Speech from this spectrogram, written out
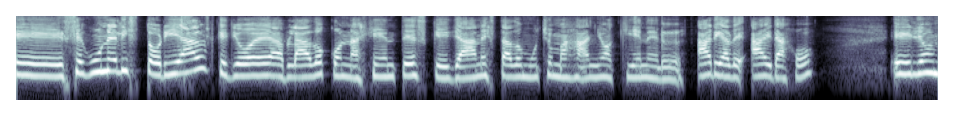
eh, según el historial que yo he hablado con agentes que ya han estado mucho más años aquí en el área de Idaho, ellos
